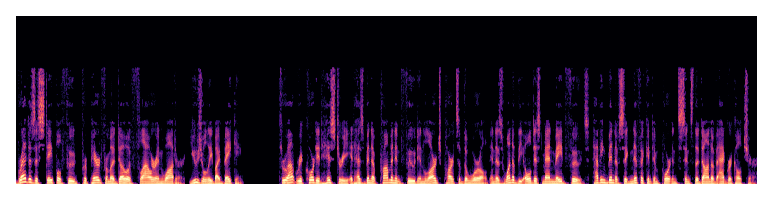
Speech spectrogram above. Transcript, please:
Bread is a staple food prepared from a dough of flour and water, usually by baking. Throughout recorded history it has been a prominent food in large parts of the world and is one of the oldest man-made foods, having been of significant importance since the dawn of agriculture.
